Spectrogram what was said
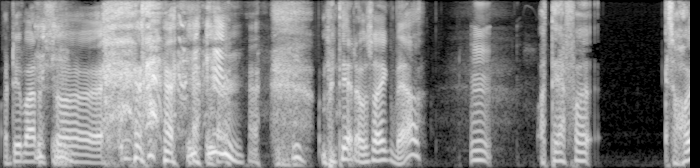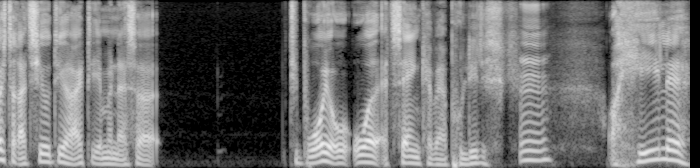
Og det var der så... Men det har der jo så ikke været. Mm. Og derfor, altså højesteret siger jo direkte, jamen altså, de bruger jo ordet, at sagen kan være politisk. Mm. Og hele,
